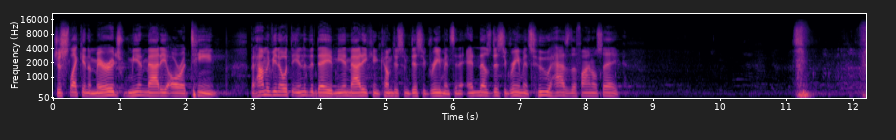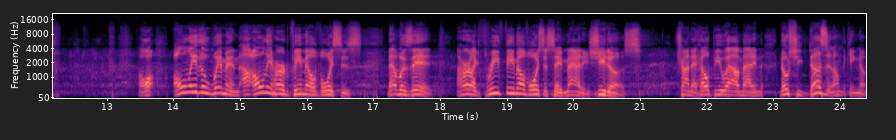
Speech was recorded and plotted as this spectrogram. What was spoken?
Just like in a marriage, me and Maddie are a team. But how many of you know at the end of the day, me and Maddie can come to some disagreements, and in those disagreements, who has the final say? only the women, I only heard female voices. That was it. I heard like three female voices say, Maddie, she does trying to help you out, Maddie. No, she doesn't. I'm the king. No.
